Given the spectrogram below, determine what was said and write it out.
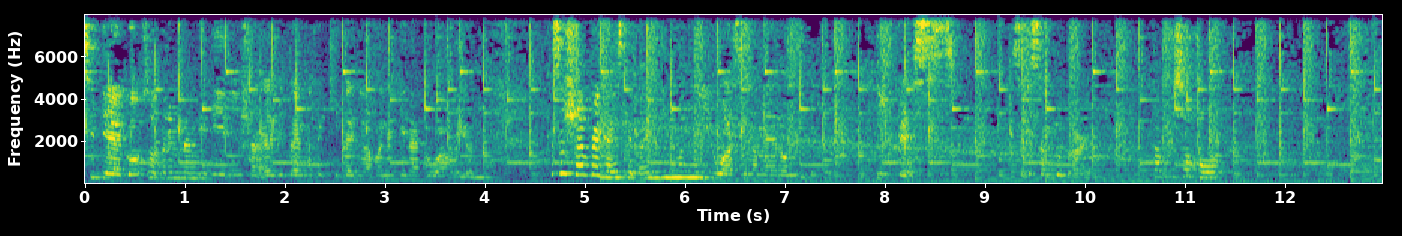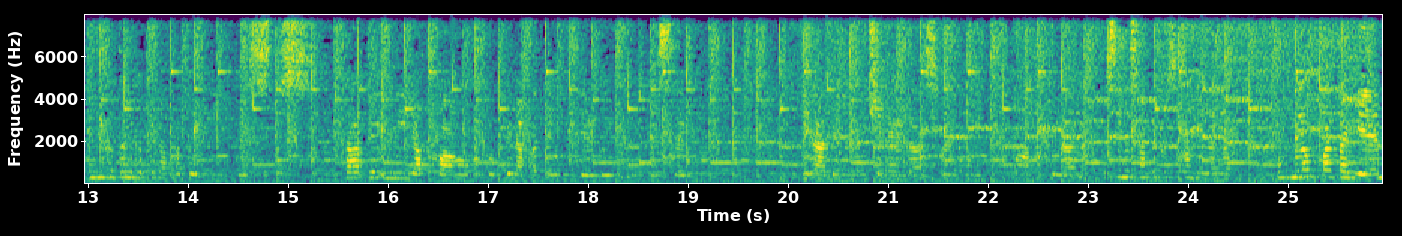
si Diego, sobrang nandidiri siya every time nakikita niya ako na ginagawa ko yun. Kasi syempre guys, di ba, hindi naman naiiwasan na mayroong ipis sa isang lugar. Tapos ako, hindi ko talaga pinapatay yung ipis. Tapos, dati umiyak pa ako kapag pinapatay ni Diego yung ipis. Like, ginagano ng chinelas nilang patayin.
